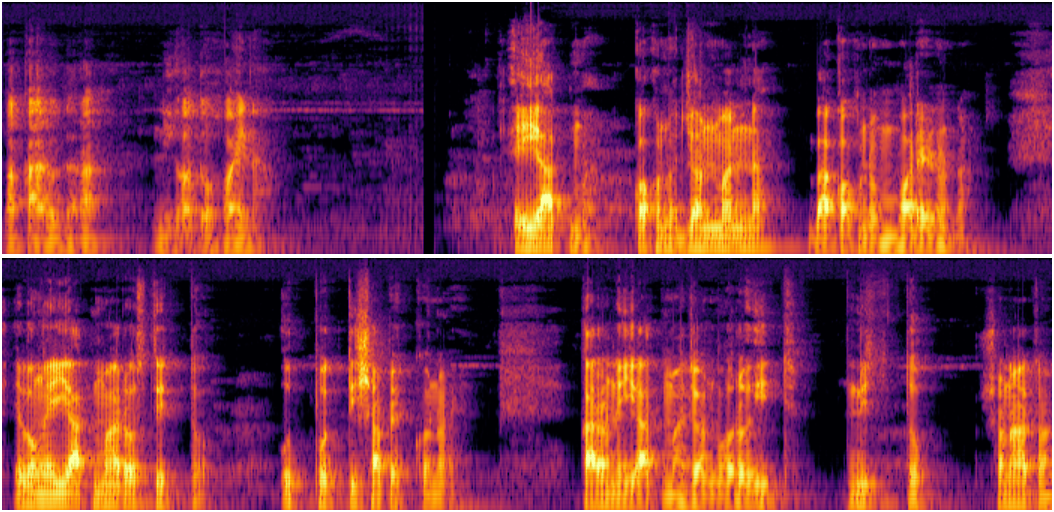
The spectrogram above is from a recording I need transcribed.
বা কারও দ্বারা নিহত হয় না। এই আত্মা কখনো জন্মান না বা কখনো মরেনও না। এবং এই আত্মার অস্তিত্ব উৎপত্তি সাপেক্ষ নয়। কারণ এই আত্মা জন্মরহিত, নিত্য, সনাতন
